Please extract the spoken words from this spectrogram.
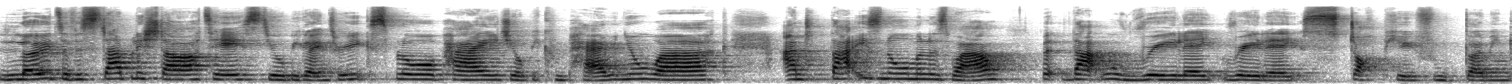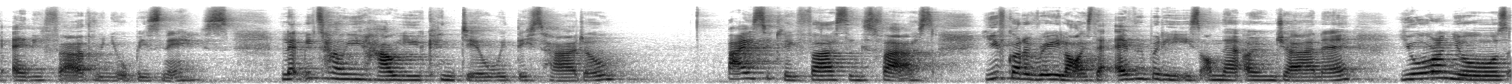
loads of established artists, you'll be going through explore page, you'll be comparing your work, and that is normal as well, but that will really, really stop you from going any further in your business. Let me tell you how you can deal with this hurdle basically first things first you've got to realize that everybody is on their own journey. You're on yours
